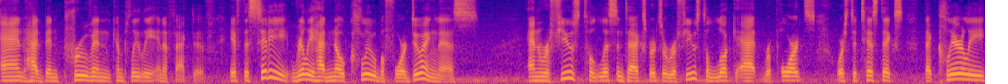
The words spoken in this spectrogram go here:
and had been proven completely ineffective. If the city really had no clue before doing this and refuse to listen to experts or refuse to look at reports or statistics that clearly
